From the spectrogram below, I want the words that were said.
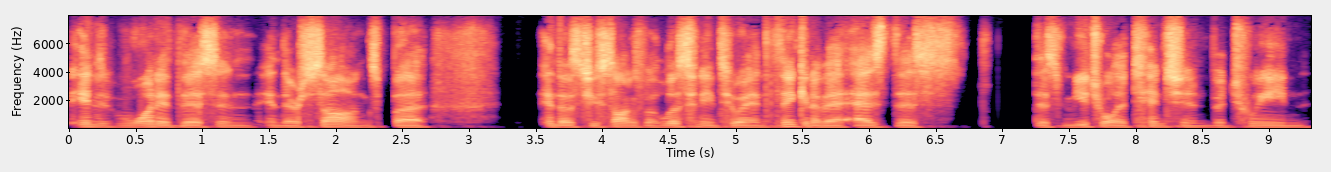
in, wanted this in in their songs but in those two songs but listening to it and thinking of it as this this mutual attention between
